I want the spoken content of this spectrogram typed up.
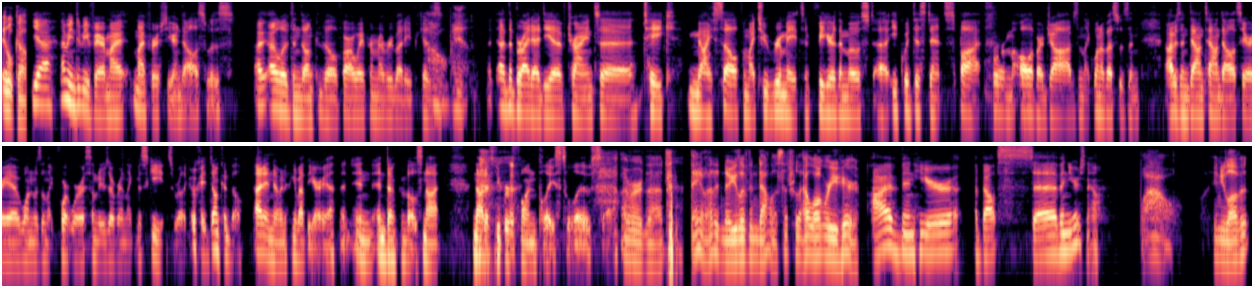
it'll come. yeah I mean to be fair my my first year in Dallas was I, I lived in Duncanville far away from everybody because Oh man. I had the bright idea of trying to take myself and my two roommates and figure the most uh, equidistant spot from all of our jobs. And like one of us was in, I was in downtown Dallas area. One was in like Fort Worth. Somebody was over in like Mesquite. So we're like, okay, Duncanville. I didn't know anything about the area, and and Duncanville is not not a super fun place to live. So I've heard that. Damn, I didn't know you lived in Dallas. That's really how long were you here? I've been here about seven years now. Wow. And you love it?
